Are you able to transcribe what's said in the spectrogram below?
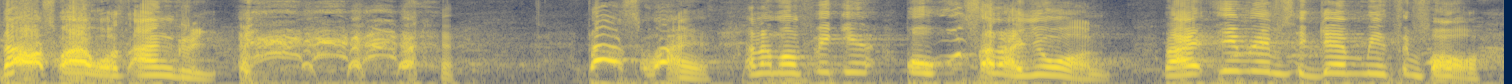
That's why I was angry. That's why. And I'm thinking, oh, whose side are you on? Right? Even if she gave me three four.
